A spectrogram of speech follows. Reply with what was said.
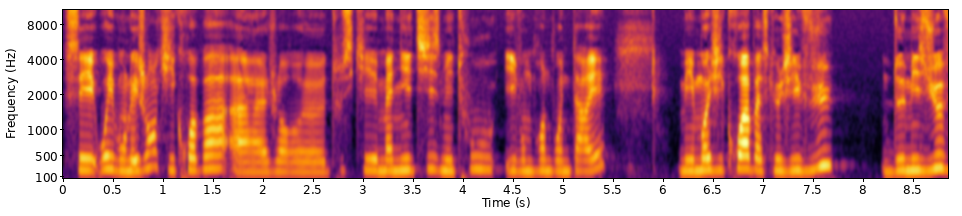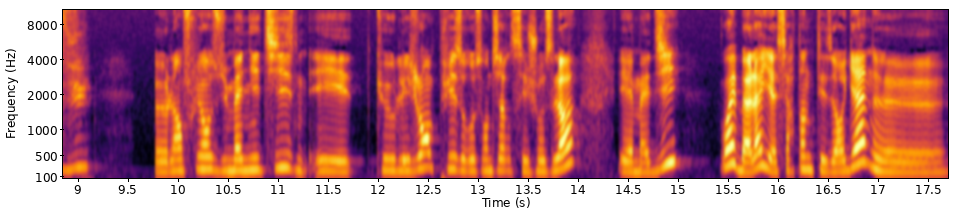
C'est, oui, bon, les gens qui croient pas à genre euh, tout ce qui est magnétisme et tout, ils vont me prendre pour une tarée. Mais moi j'y crois parce que j'ai vu, de mes yeux vus, euh, l'influence du magnétisme et que les gens puissent ressentir ces choses-là. Et elle m'a dit Ouais, bah là, il y a certains de tes organes,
